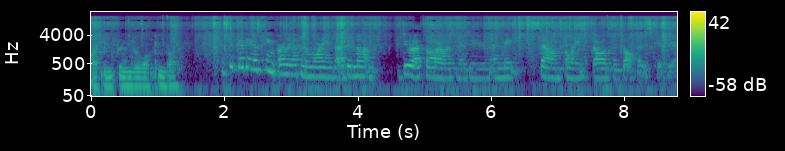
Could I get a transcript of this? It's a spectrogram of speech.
barking friends are walking by. It's a good thing this came early enough in the morning that I did not do what I thought I was going to do and make sounds only dogs and dolphins could hear.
